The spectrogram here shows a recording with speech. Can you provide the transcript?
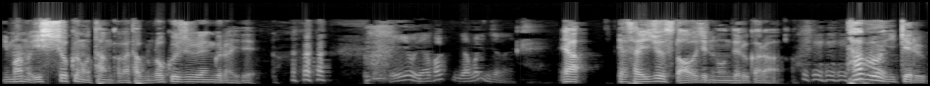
今の一食の単価が多分60円ぐらいで。栄養やば、やばいんじゃない？いや、野菜ジュースと青汁飲んでるから、多分いける。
